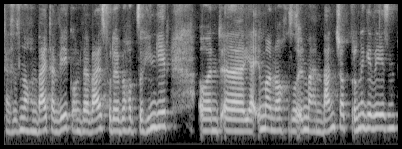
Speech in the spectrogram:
das ist noch ein weiter Weg und wer weiß, wo der überhaupt so hingeht. Und äh, ja, immer noch so in meinem Bankjob drinne gewesen.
